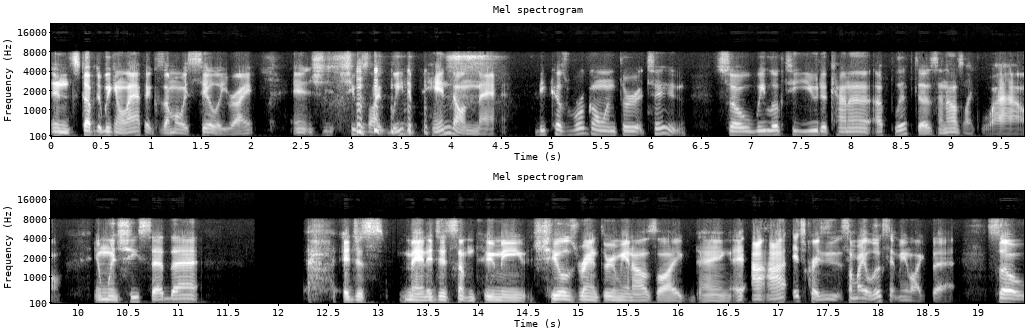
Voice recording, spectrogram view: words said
and stuff that we can laugh at because I'm always silly, right? And she, she was like, we depend on that because we're going through it too. So we look to you to kind of uplift us. And I was like, wow. And when she said that, it just man it did something to me chills ran through me and i was like dang I, I, it's crazy that somebody looks at me like that so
